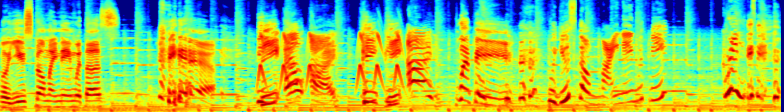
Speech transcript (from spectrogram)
Will you spell my name with us? Yeah! B-L-I-P-P-I, Blippi! Will you spell my name with me? Great!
